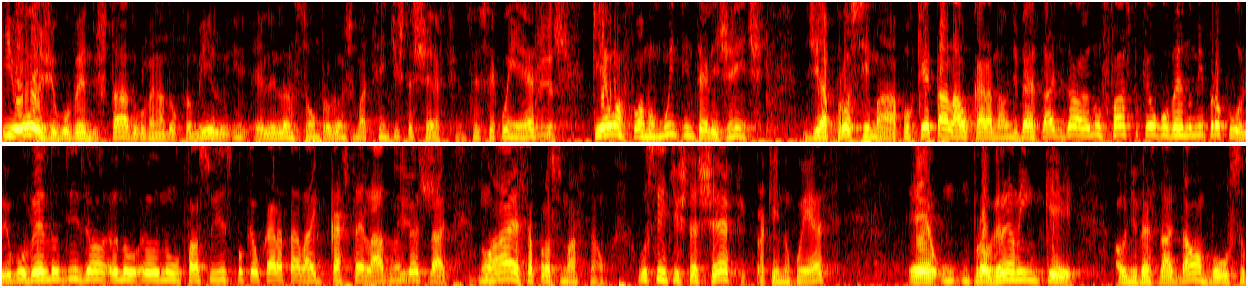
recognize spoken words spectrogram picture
E hoje o governo do estado, o governador Camilo, ele lançou um programa chamado Cientista-Chefe. Não sei se você conhece, que é uma forma muito inteligente de aproximar, porque está lá o cara na universidade diz, oh, eu não faço porque o governo me procura. E o governo diz, oh, eu, não, eu não faço isso porque o cara está lá encastelado na isso. universidade. Não há essa aproximação. O cientista-chefe, para quem não conhece, é um, um, programa em que a universidade dá uma bolsa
